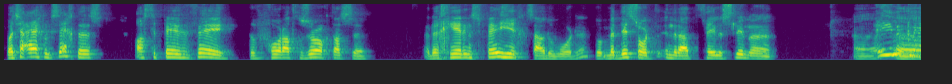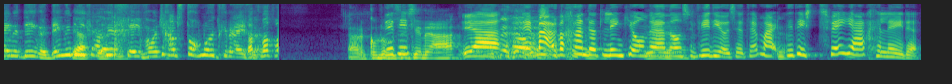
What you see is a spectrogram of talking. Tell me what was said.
Wat jij eigenlijk zegt is, als de PVV ervoor had gezorgd dat ze regeringsveeg zouden worden, met dit soort inderdaad hele slimme... eh, Hele eh, kleine dingen. Dingen die ja, je kan ja. weggeven, want je gaat ze toch nooit krijgen. Wat, wat, Ja, dan komt nog Dit een is- stukje na. Ja, nee, maar we gaan dat linkje onderaan Ja, ja. onze video zetten. Maar dit is twee jaar geleden.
